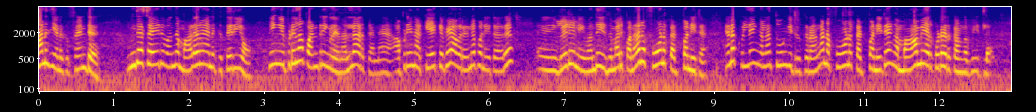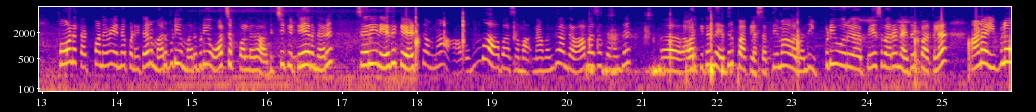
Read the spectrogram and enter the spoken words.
ஆனது எனக்கு ஃப்ரெண்டு இந்த சைடு வந்து மலரும் எனக்கு தெரியும். நீங்கள் இப்படிலாம் பண்ணுறீங்களே நல்லா இருக்கண்ணே அப்படின்னு நான் கேட்கவே அவர் என்ன பண்ணிட்டாரு நீ விடு நீ வந்து இது மாதிரி பண்ணாத. நான் ஃபோனை கட் பண்ணிட்டேன். ஏன்னா பிள்ளைங்கள்லாம் தூங்கிட்டு இருக்கிறாங்க. நான் ஃபோனை கட் பண்ணிவிட்டேன் எங்கள் மாமியார் கூட இருக்காங்க வீட்டில் ஃபோனை கட் பண்ணவே என்ன பண்ணிட்டாரு? மறுபடியும் மறுபடியும் வாட்ஸ்அப் காலில் தான் அடிச்சுக்கிட்டே இருந்தார். சரின்னு எதுக்கு எடுத்தோம்னா ரொம்ப ஆபாசமாக நான் வந்து அந்த ஆபாசத்தை வந்து அவர்கிட்ட இருந்து எதிர்பார்க்கல. சத்தியமாக அவர் வந்து இப்படி ஒரு பேசுவாருன்னு நான் எதிர்பார்க்கல. ஆனால் இவ்வளோ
